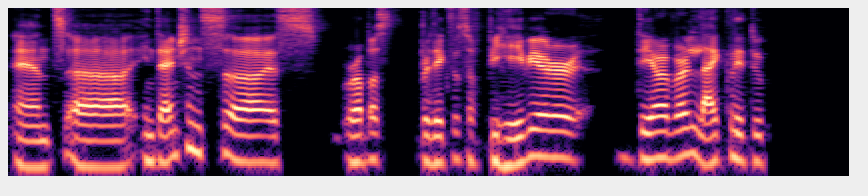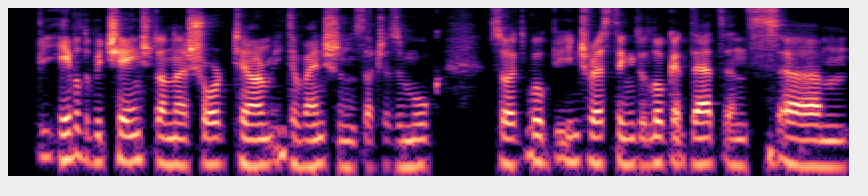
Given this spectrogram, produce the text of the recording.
And uh, intentions uh, as robust predictors of behavior, they are very likely to be able to be changed on a short-term intervention such as a MOOC. So it will be interesting to look at that. And um,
